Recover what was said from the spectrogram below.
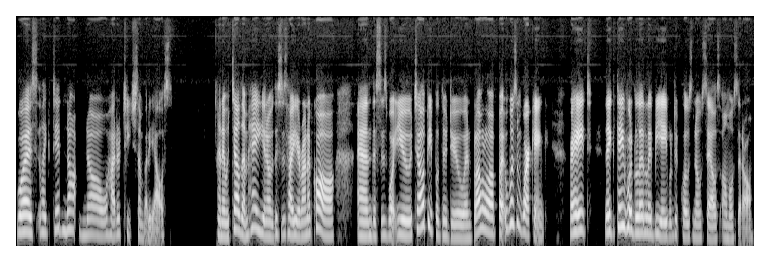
was like did not know how to teach somebody else. And I would tell them, "Hey, you know, this is how you run a call and this is what you tell people to do and blah blah blah." But it wasn't working, right? Like they would literally be able to close no sales almost at all.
